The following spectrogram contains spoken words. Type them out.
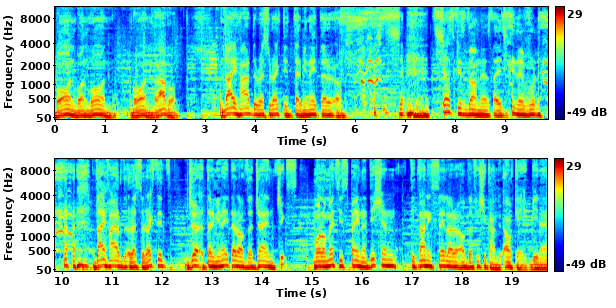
bun, bun, bun. Bun, bravo. Die Hard Resurrected Terminator ce, ce a scris doamne ăsta aici? E nebun Die Hard Resurrected Terminator of the Giant Chicks Morometti Spain Edition Titanic Sailor of the Fishy Country Ok, bine,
